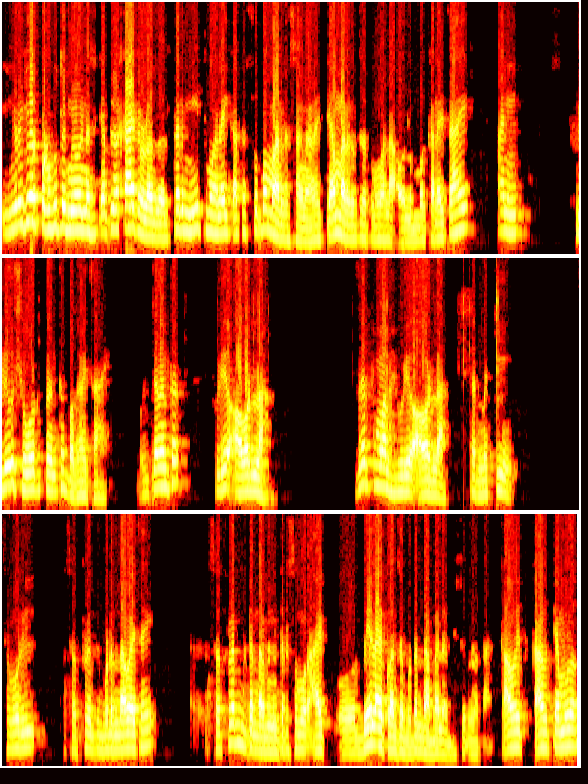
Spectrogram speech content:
इंग्रजीवर प्रभुत्व मिळवण्यासाठी आपल्याला काय करावं लागेल? तर मी तुम्हाला एक आता सोपा मार्ग सांगणार आहे. त्या मार्गाचा तुम्हाला अवलंब करायचा आहे. आणि व्हिडिओ शेवटपर्यंत बघायचा आहे. बघितल्यानंतर व्हिडिओ आवडला. जर तुम्हाला व्हिडिओ आवडला तर नक्की समोरील सबस्क्राईब बटन दाबायचं आहे. सबस्क्राईब बटन दाबल्यानंतर समोर आय बेल आयकॉनचं बटन दाबायला विसरू नका. का होत का होत त्यामुळं?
